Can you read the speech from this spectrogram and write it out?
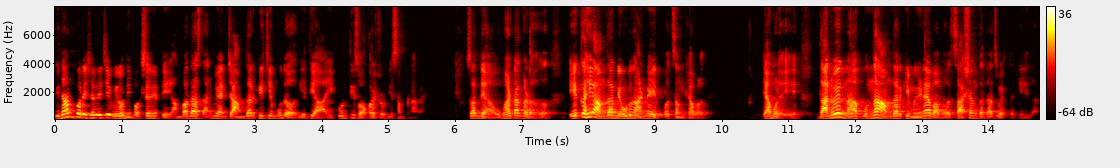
विधान परिषदेचे विरोधी पक्षनेते अंबादास दानवे यांच्या आमदारकीची मुदत येत्या एकोणतीस ऑगस्ट रोजी संपणार आहे. सध्या उभाटाकडं एकही आमदार निवडून आणण्या इतपत संख्याबळ नाही त्यामुळे दानवेंना पुन्हा आमदारकी मिळण्याबाबत साशंकताच व्यक्त केली जाते.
